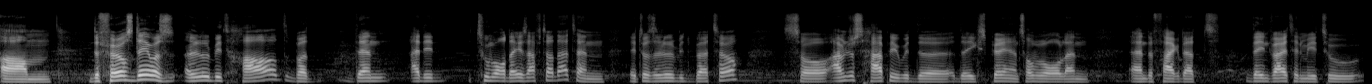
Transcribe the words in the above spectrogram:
Um, the first day was a little bit hard, but then I did two more days after that, and it was a little bit better. So I'm just happy with the the experience overall, and and the fact that they invited me to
